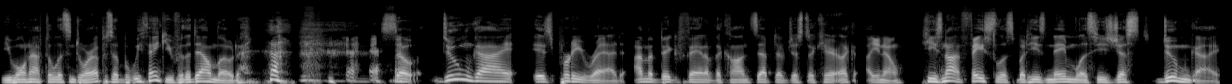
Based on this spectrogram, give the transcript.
you won't have to listen to our episode, but we thank you for the download. so, Doom Guy is pretty rad. I'm a big fan of the concept of just a character, like, you know, he's not faceless, but he's nameless. He's just Doom Guy.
